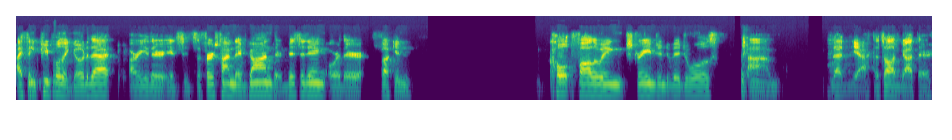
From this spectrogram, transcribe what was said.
I think people that go to that are either it's it's the first time they've gone, they're visiting, or they're fucking cult following strange individuals. Um, that yeah, that's all I've got there.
